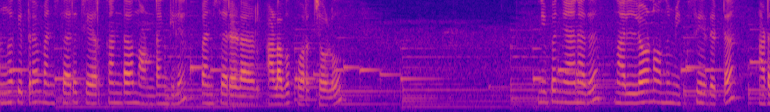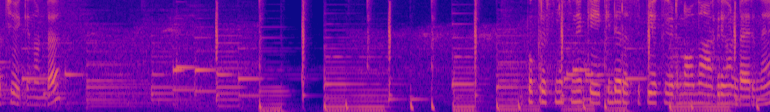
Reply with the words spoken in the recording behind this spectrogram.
നിങ്ങൾക്ക് ഇത്രയും പഞ്ചസാര ചേർക്കണ്ടെന്നുണ്ടെങ്കിൽ പഞ്ചസാരയുടെ അളവ് കുറച്ചോളൂ. ഇനിയിപ്പം ഞാനത് നല്ലോണം ഒന്ന് മിക്സ് ചെയ്തിട്ട് അടച്ചു വെക്കുന്നുണ്ട്. ഇപ്പോൾ ക്രിസ്മസിന് കേക്കിന്റെ റെസിപ്പിയൊക്കെ ഇടണമെന്ന് ആഗ്രഹം ഉണ്ടായിരുന്നേ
